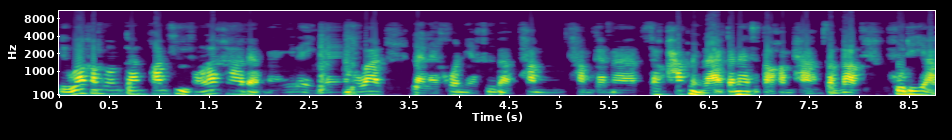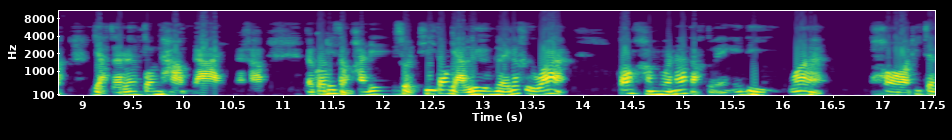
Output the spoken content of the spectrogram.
หรือว่าคำนวณการความถี่ของราคาแบบไหนอะไรอย่างเงี้ยเพราะว่าหลาย ๆ คนเนี่ยคือแบบทำทำกันมาสักพักหนึ่งแล้ว ก็น่าจะตอบคำถามสำหรับผู้ที่อยากอยากจะเริ่มต้นทำได้นะครับ แล้วก็ที่สำคัญที่สุดที่ต้องอย่าลืมเลยก็คือว่า ต้องคำนวณหน้าตักตัวเองให้ดีว่าพอที่จะ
